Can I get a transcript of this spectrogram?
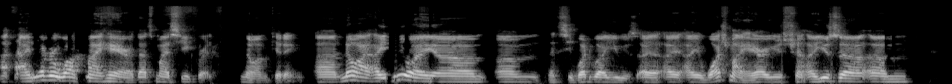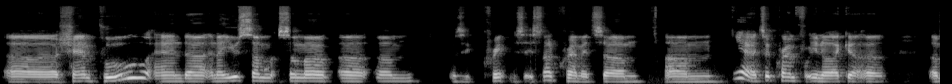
I, I never wash my hair. That's my secret. No, I'm kidding. Uh, no, I, I do. I um, um, let's see. What do I use? I, I, I wash my hair. I use I use uh, um, uh, shampoo and uh, and I use some some uh, uh, um, was it cream? It's- not creme. It's um um yeah, it's a creme for you know like a. a a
